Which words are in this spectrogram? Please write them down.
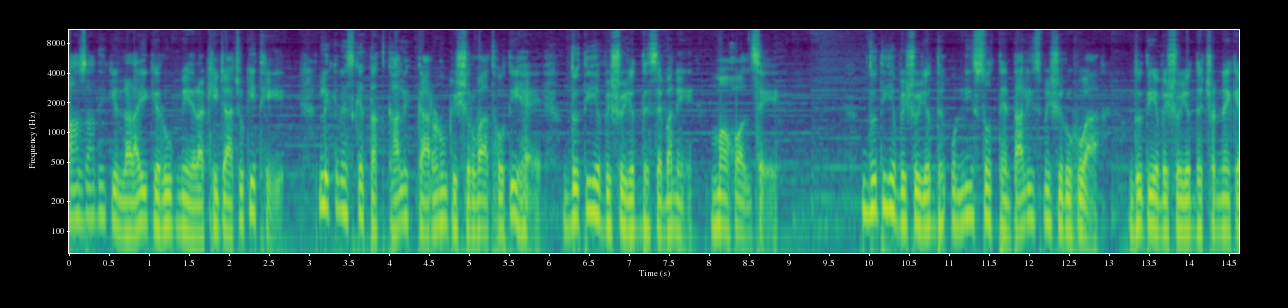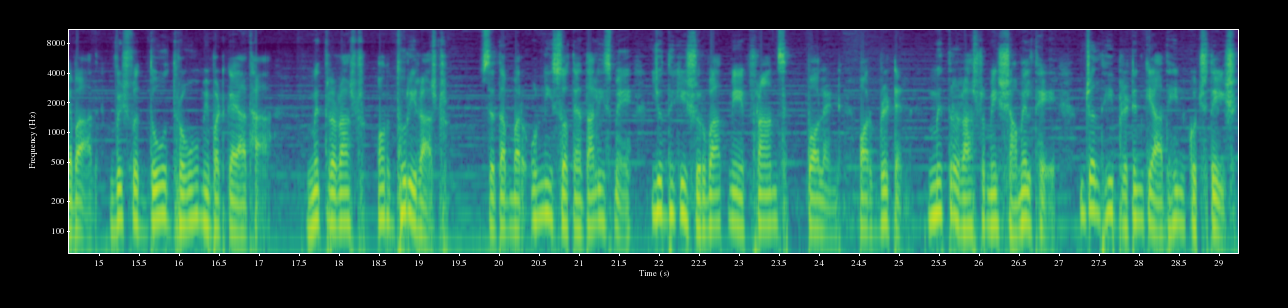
आज़ादी की लड़ाई के रूप में रखी जा चुकी थी। लेकिन इसके तत्कालिक कारणों की शुरुआत होती है द्वितीय विश्व युद्ध से बने माहौल से। द्वितीय विश्व युद्ध 1943 में शुरू हुआ। द्वितीय विश्व युद्ध छिड़ने के बाद विश्व दो ध्रुवों में बट गया था, मित्र राष्ट्र और धुरी राष्ट्र। सितंबर 1943 में युद्ध की शुरुआत में फ्रांस, पोलैंड और ब्रिटेन मित्र राष्ट्र में शामिल थे। जल्द ही ब्रिटेन के अधीन कुछ देश,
